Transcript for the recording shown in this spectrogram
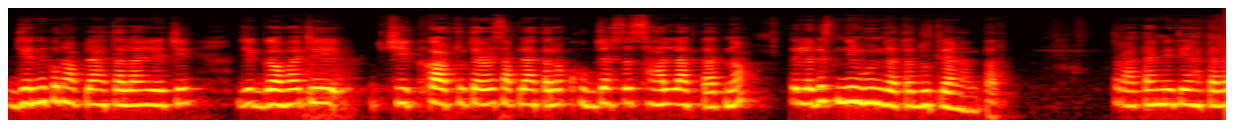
जेणेकरून आपल्या हाताला याचे जे गव्हाचे चीक काढतो त्यावेळेस आपल्या हाताला खूप जास्त साल लागतात ना. ते लगेच निघून जातात धुतल्यानंतर. तर आता मी ते हाताला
